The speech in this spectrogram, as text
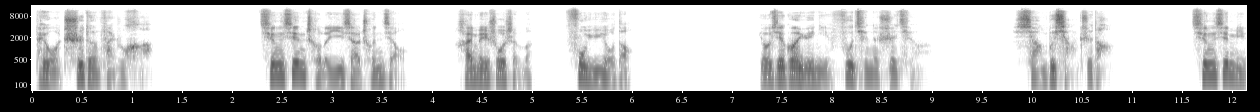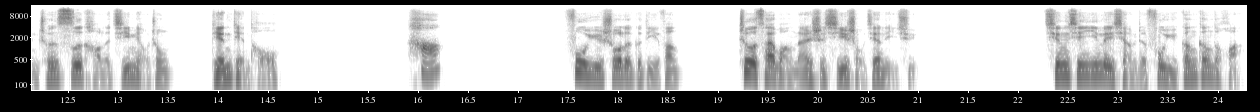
陪我吃顿饭如何？”清新扯了一下唇角，还没说什么，傅玉又道：“有些关于你父亲的事情，想不想知道？”清新敏春思考了几秒钟，点点头：“好。”傅玉说了个地方，这才往男士洗手间里去。清新因为想着傅玉刚刚的话，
